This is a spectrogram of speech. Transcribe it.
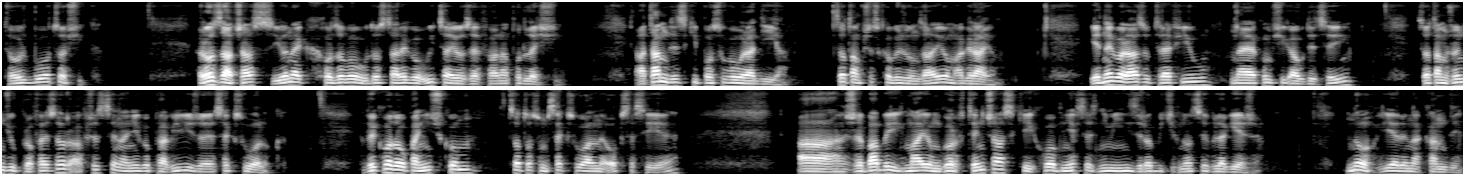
to już było cosik. Roz za czas Jonek chodzował do starego ojca Józefa na Podlesi, a tam dyski posłuchał radia, co tam wszystko wyrządzają, a grają. Jednego razu trafił na jakąś ich audycji, co tam rządził profesor, a wszyscy na niego prawili, że seksuolog. Wykładał paniczkom, co to są seksualne obsesyje, a że baby ich mają gor w ten czas, kiedy chłop nie chce z nimi nic zrobić w nocy w legierze. No, jery na kandy.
